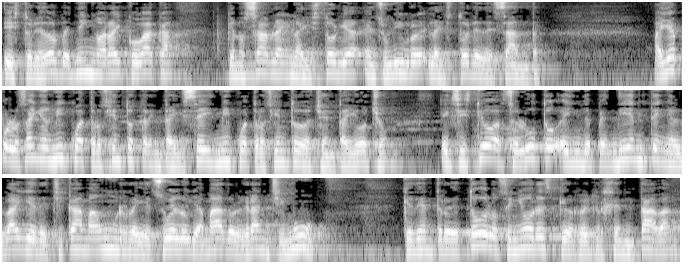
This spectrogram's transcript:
historiador Benigno Araico Vaca, que nos habla en la historia, en su libro La historia de Santa. Allá por los años 1436-1488 existió absoluto e independiente en el valle de Chicama un reyesuelo llamado el Gran Chimú, que dentro de todos los señores que regentaban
